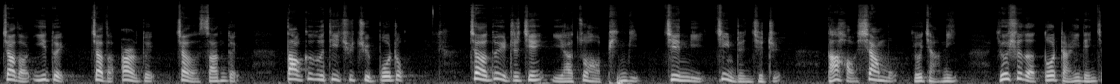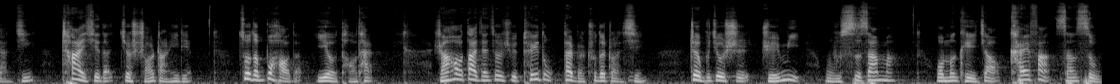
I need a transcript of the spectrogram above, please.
教导一队、教导二队、教导三队，到各个地区去播种。教导队之间也要做好评比，建立竞争机制。打好项目有奖励，优秀的多涨一点奖金，差一些的就少涨一点，做得不好的也有淘汰，然后大家就去推动代表处的转型，这不就是绝密五四三吗？我们可以叫开放三四五。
